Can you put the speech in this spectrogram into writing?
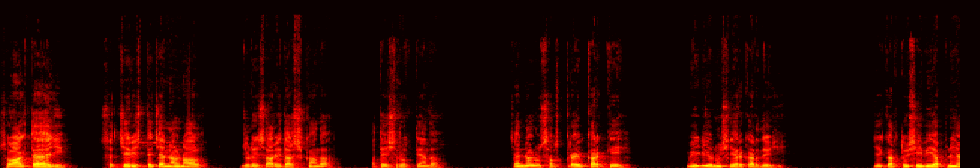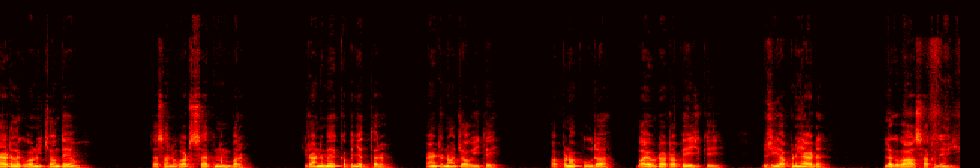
ਸਵਾਗਤ ਹੈ ਜੀ ਸੱਚੇ ਰਿਸ਼ਤੇ ਚੈਨਲ ਨਾਲ ਜੁੜੇ ਸਾਰੇ ਦਰਸ਼ਕਾਂ ਦਾ ਅਤੇ ਸਰੋਤਿਆਂ ਦਾ। ਚੈਨਲ ਨੂੰ ਸਬਸਕ੍ਰਾਈਬ ਕਰਕੇ ਵੀਡੀਓ ਨੂੰ ਸ਼ੇਅਰ ਕਰ ਦਿਓ ਜੀ। ਜੇਕਰ ਤੁਸੀਂ ਵੀ ਆਪਣੀ ਐਡ ਲਗਵਾਉਣੀ ਚਾਹੁੰਦੇ ਹੋ, ਤਾਂ ਸਾਨੂੰ WhatsApp ਨੰਬਰ 9475 65924 ਤੇ ਆਪਣਾ ਪੂਰਾ ਬਾਇਓਡਾਟਾ ਭੇਜ ਕੇ ਤੁਸੀਂ ਆਪਣੀ ਐਡ ਲਗਵਾ ਸਕਦੇ ਹੋ ਜੀ।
